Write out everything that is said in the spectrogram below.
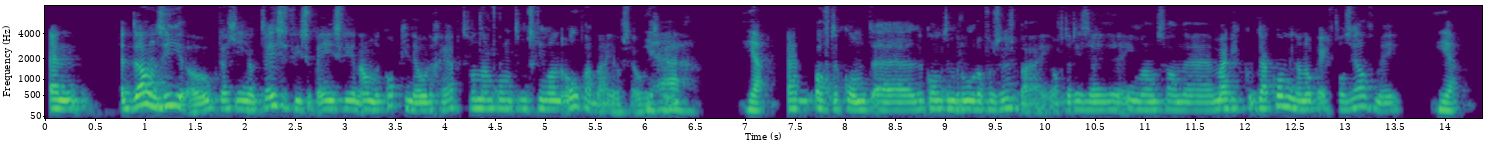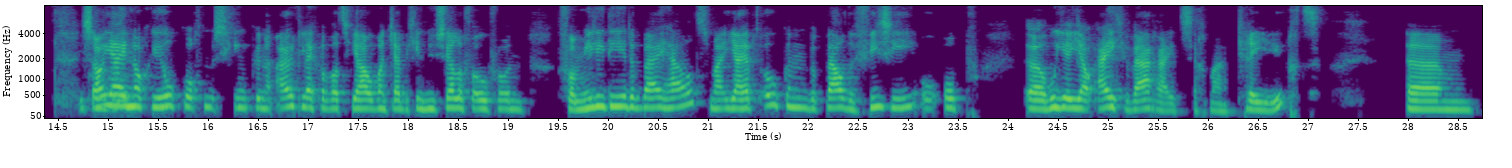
En dan zie je ook dat je in jouw theeservies opeens weer een ander kopje nodig hebt. Want dan komt er misschien wel een opa bij of zo. Ja, ja. En, of er komt, uh, er komt een broer of een zus bij. Of er is uh, iemand van... Uh, maar die, daar kom je dan ook echt wel zelf mee. Ja. Zou jij nog heel kort misschien kunnen uitleggen wat jou... Want jij begint nu zelf over een familie die je erbij haalt. Maar jij hebt ook een bepaalde visie op hoe je jouw eigen waarheid, zeg maar, creëert. Um,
